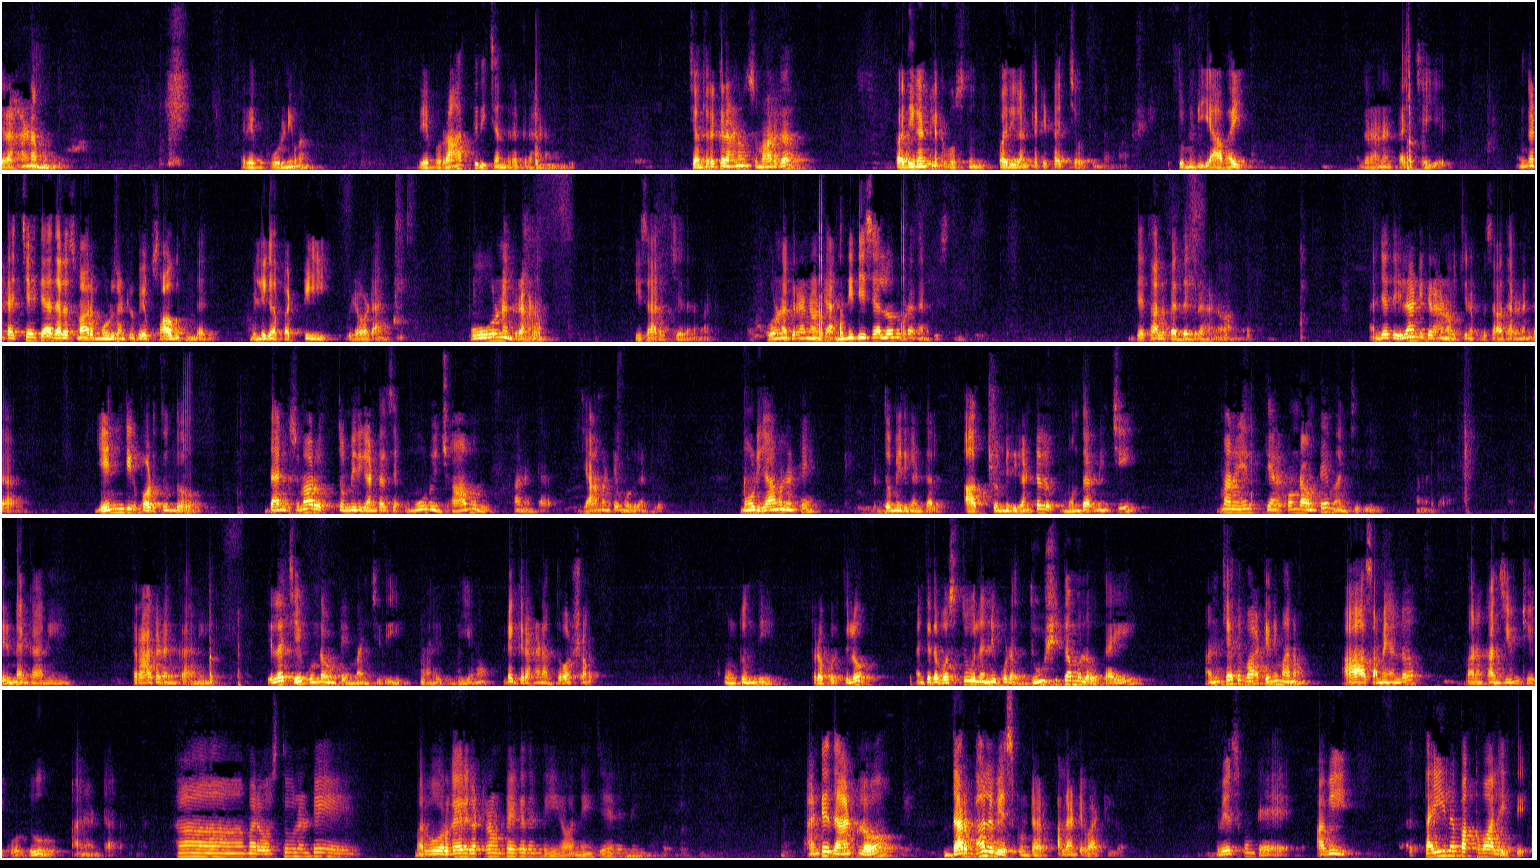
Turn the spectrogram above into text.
గ్రహణం ఉంది రేపు పూర్ణిమ రేపు రాత్రి చంద్రగ్రహణం ఉంది చంద్రగ్రహణం సుమారుగా పది గంటలకు వస్తుంది. పది గంటలకి టచ్ అవుతుంది అనమాట తొమ్మిది యాభై గ్రహణం టచ్ అయ్యేది. ఇంకా టచ్ అయితే అది అలా సుమారు మూడు గంటల వైపు సాగుతుంది అది. మెల్లిగా పట్టి విడవడానికి పూర్ణ గ్రహణం ఈసారి వచ్చేదన్నమాట. పూర్ణగ్రహణం అంటే అన్ని దేశాల్లోనూ కూడా కనిపిస్తుంది. అంటే చాలా పెద్ద గ్రహణం అన్నమాట. అంచేత ఇలాంటి గ్రహణం వచ్చినప్పుడు సాధారణంగా ఎన్నింటికి పడుతుందో దానికి సుమారు తొమ్మిది గంటల మూడు జాములు అని అంటారు. జామ్ అంటే మూడు గంటలు. మూడు జాములు అంటే తొమ్మిది గంటలు. ఆ తొమ్మిది గంటలు ముందర నుంచి మనం ఏం తినకుండా ఉంటే మంచిది అని అంటారు. తినడం కానీ త్రాగడం కానీ ఇలా చేయకుండా ఉంటే మంచిది అనేది నియమం అంటే గ్రహణ దోషం ఉంటుంది ప్రకృతిలో. అంచేత వస్తువులన్నీ కూడా దూషితములవుతాయి. అంచేత వాటిని మనం ఆ సమయంలో మనం కన్జ్యూమ్ చేయకూడదు అని అంటారు మరి మరి వస్తువులంటే మరి ఊరగాయలు గట్రా ఉంటాయి కదండి అవన్నీ ఏం చేయాలండి? అంటే దాంట్లో దర్భాలు వేసుకుంటారు అలాంటి వాటిల్లో. వేసుకుంటే అవి తైల పక్వాలైతే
